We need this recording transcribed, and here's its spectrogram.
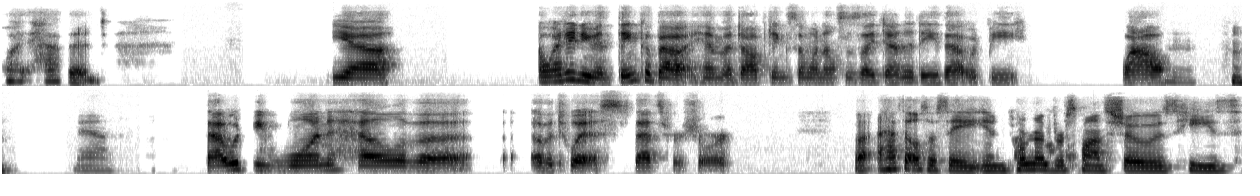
what happened? Yeah. Oh, I didn't even think about him adopting someone else's identity. That would be, wow. Man, That would be one hell of a of a twist. That's for sure. But I have to also say, you know, Tora's response shows he's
